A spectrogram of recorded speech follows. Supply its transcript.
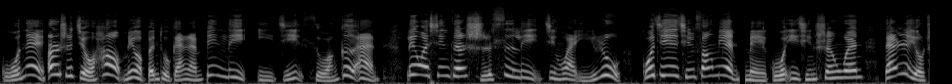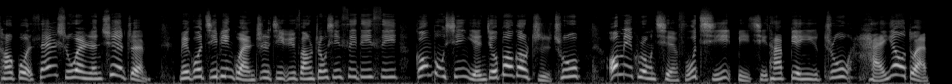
国内二十九号没有本土感染病例以及死亡个案，另外新增十四例境外移入。国际疫情方面，美国疫情升温，单日有超过三十万人确诊。美国疾病管制及预防中心 CDC 公布新研究报告指出，Omicron 潜伏期比其他变异株还要短，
